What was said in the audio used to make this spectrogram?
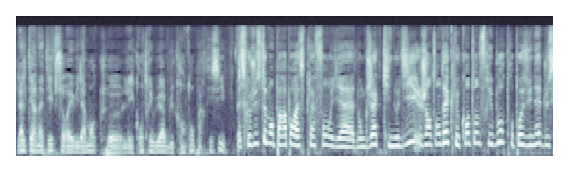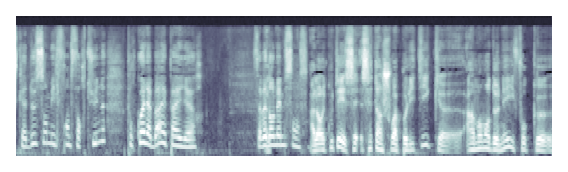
L'alternative serait évidemment que les contribuables du canton participent. Parce que justement, par rapport à ce plafond, il y a donc Jacques qui nous dit J'entendais que le canton de Fribourg propose une aide jusqu'à 200 000 francs de fortune. Pourquoi là-bas et pas ailleurs? Ça va dans le même sens. Alors écoutez, c'est un choix politique. Euh, à un moment donné, il faut que,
